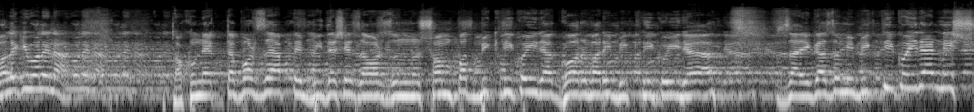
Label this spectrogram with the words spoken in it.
বলে কি বলে না? তখন একটা পর্যায়ে আপনি বিদেশে যাওয়ার জন্য সম্পদ বিক্রি কইরা ঘর বাড়ি বিক্রি কইরা, জায়গা জমি বিক্রি কইরা নিঃস্ব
